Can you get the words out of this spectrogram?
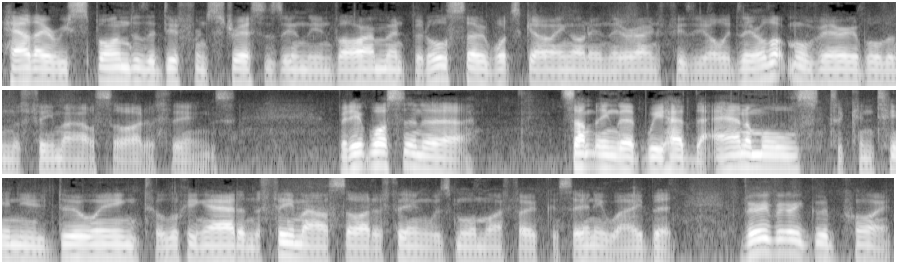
how they respond to the different stresses in the environment, but also what's going on in their own physiology. They're a lot more variable than the female side of things. But it wasn't a, something that we had the animals to continue doing, to looking at, and the female side of thing was more my focus anyway. But very, very good point.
